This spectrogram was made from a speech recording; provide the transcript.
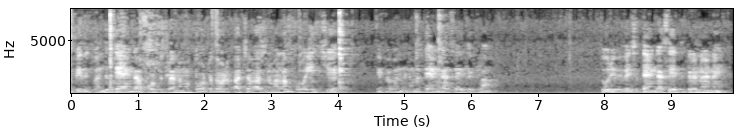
இப்போ இதுக்கு வந்து தேங்காய் போட்டுக்கலாம். நம்ம போட்டதோட பச்சை வாசனம் எல்லாம் போயிடுச்சு. இப்போ வந்து நம்ம தேங்காய் சேர்த்துக்கலாம். துருவி வச்ச தேங்காய் சேர்த்துக்கிறேன் நான்.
